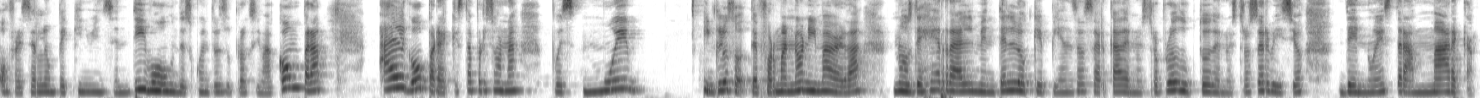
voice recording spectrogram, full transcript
ofrecerle un pequeño incentivo, un descuento en su próxima compra, algo para que esta persona pues muy incluso de forma anónima, ¿verdad? Nos deje realmente lo que piensa acerca de nuestro producto, de nuestro servicio, de nuestra marca.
